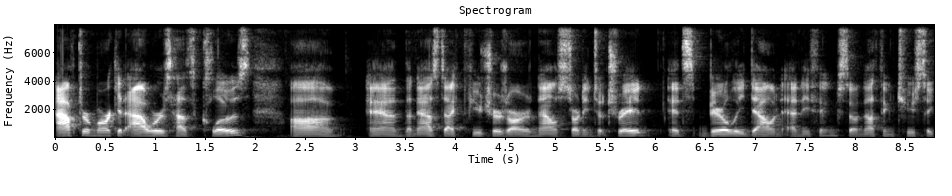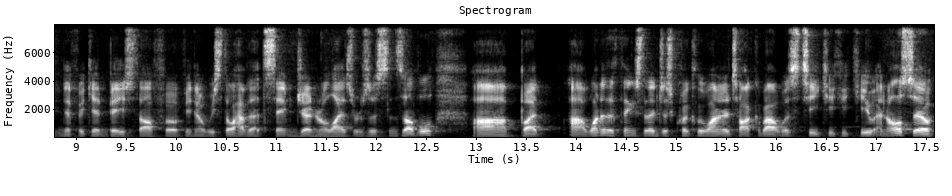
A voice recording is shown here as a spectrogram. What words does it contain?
aftermarket hours has closed. Um, and the Nasdaq futures are now starting to trade. It's barely down anything, so nothing too significant based off of you know we still have that same generalized resistance level, uh, but. Uh, one of the things that I just quickly wanted to talk about was TQQQ. And also,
